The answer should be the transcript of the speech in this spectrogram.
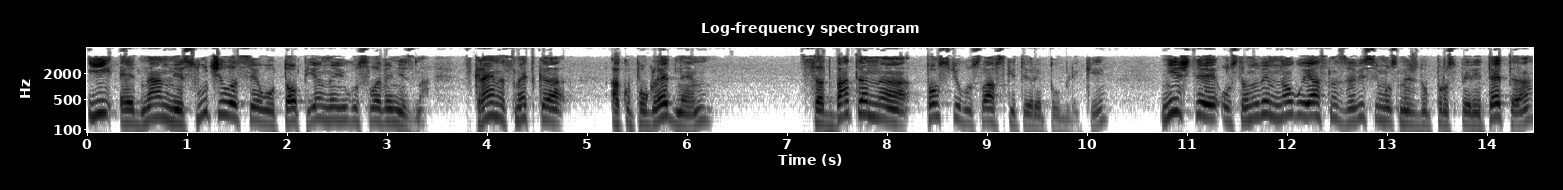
и една неслучила се утопия на югославенизма. В крайна сметка, ако погледнем съдбата на постюгославските републики, ние ще установим много ясна зависимост между просперитета,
